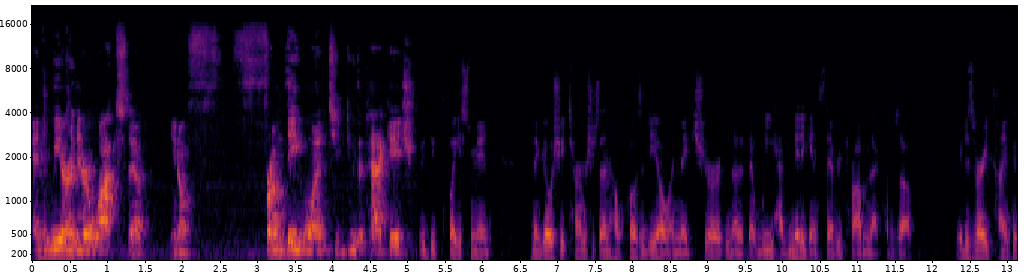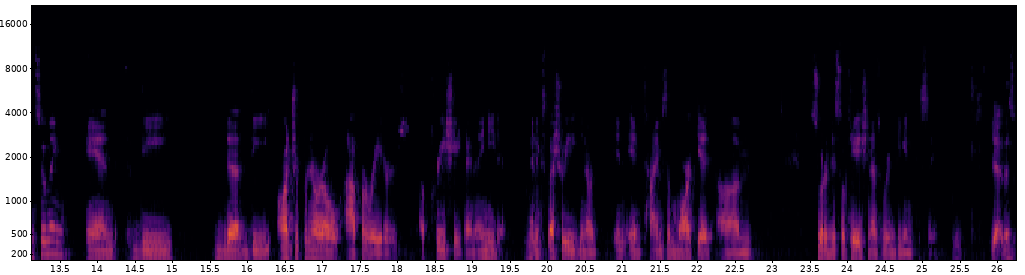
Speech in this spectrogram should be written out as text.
and we are there lockstep, you know, f- from day one to do the package, do the placement, negotiate term sheets, and help close the deal, and make sure you know that, that we have mitigants to every problem that comes up. It is very time consuming, and the the the entrepreneurial operators appreciate that and they need it, and Mhm. especially you know in, in times of market um, sort of dislocation as we're beginning to see. Yeah, that's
